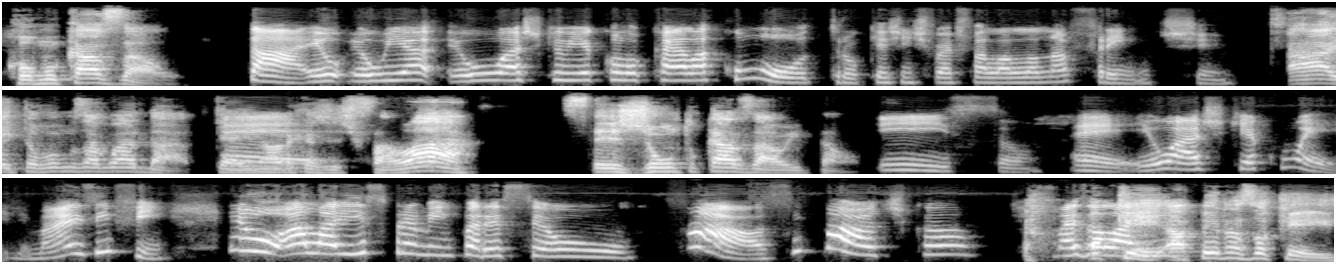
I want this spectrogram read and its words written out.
como casal. Tá, eu, eu ia, eu acho que eu ia colocar ela com outro, que a gente vai falar lá na frente. Ah, então vamos aguardar. Porque aí É. na hora que a gente falar, você junta o casal, então. Isso. É, eu acho que é com ele. Mas, enfim, eu, a Laís, pra mim, pareceu. Ah, simpática. Mas a ok, Laís. apenas ok.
